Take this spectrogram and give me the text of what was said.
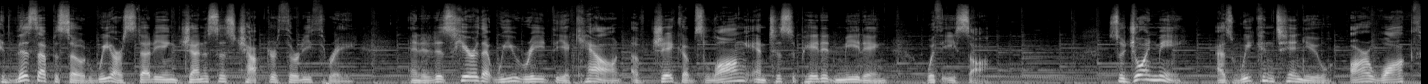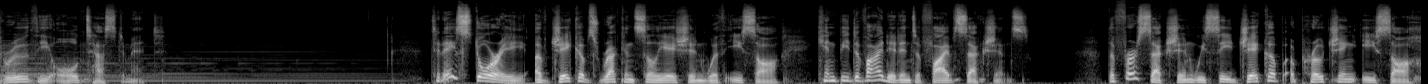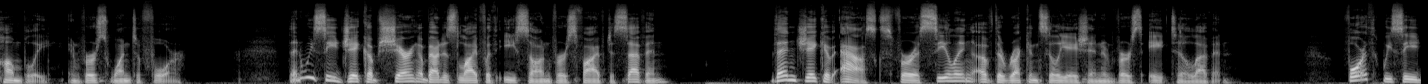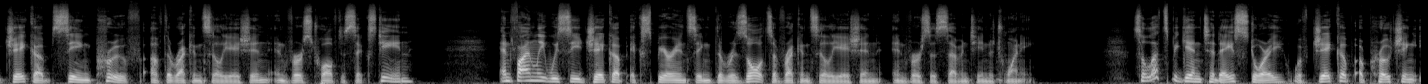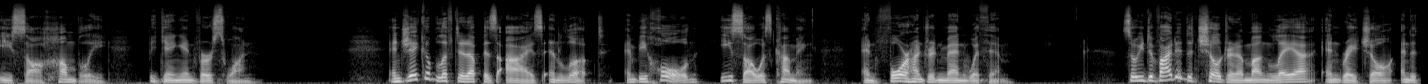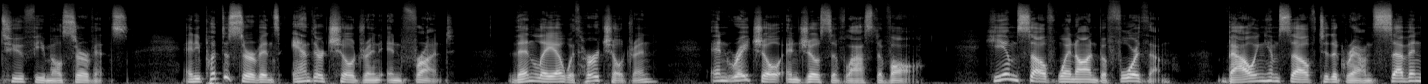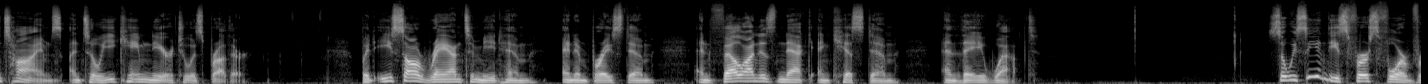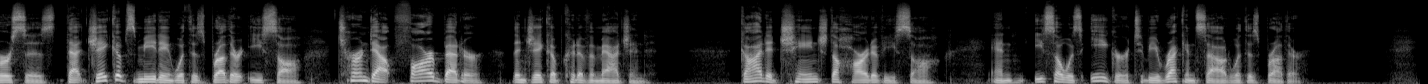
In this episode, we are studying Genesis chapter 33, and it is here that we read the account of Jacob's long anticipated meeting with Esau. So join me as we continue our walk through the Old Testament. Today's story of Jacob's reconciliation with Esau can be divided into five sections. The first section, we see Jacob approaching Esau humbly in verse 1 to 4. Then we see Jacob sharing about his life with Esau in verse 5 to 7. Then Jacob asks for a sealing of the reconciliation in verse 8 to 11. Fourth, we see Jacob seeing proof of the reconciliation in verse 12 to 16. And finally, we see Jacob experiencing the results of reconciliation in verses 17 to 20. So let's begin today's story with Jacob approaching Esau humbly, beginning in verse 1. And Jacob lifted up his eyes and looked, and behold, Esau was coming, and four hundred men with him. So he divided the children among Leah and Rachel and the two female servants. And he put the servants and their children in front, then Leah with her children, and Rachel and Joseph last of all. He himself went on before them bowing himself to the ground seven times until he came near to his brother. But Esau ran to meet him and embraced him, and fell on his neck and kissed him, and they wept. So we see in these first four verses that Jacob's meeting with his brother Esau turned out far better than Jacob could have imagined. God had changed the heart of Esau, and Esau was eager to be reconciled with his brother.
